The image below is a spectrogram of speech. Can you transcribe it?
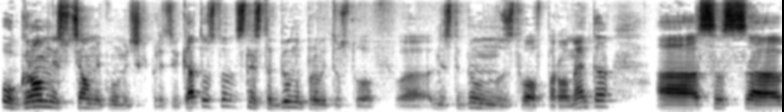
огромни социално-економически предизвикателства, с нестабилно правителство, в, нестабилно мнозинство в парламента, а, с а,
